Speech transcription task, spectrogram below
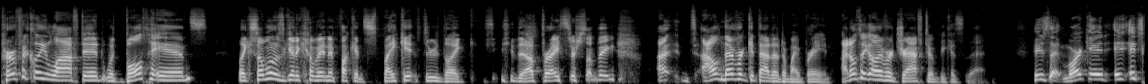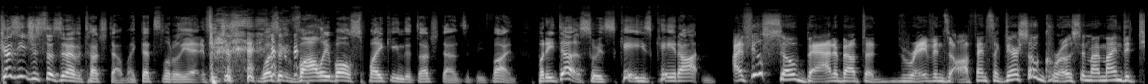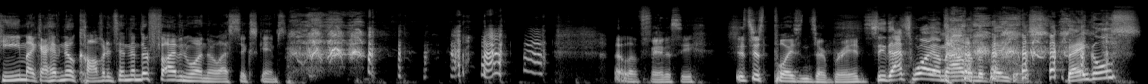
perfectly lofted with both hands. Like someone was gonna come in and fucking spike it through like the uprights or something. I, I'll never get that out of my brain. I don't think I'll ever draft him because of that. Here's that Mark. It, it's because he just doesn't have a touchdown. Like that's literally it. If he just wasn't volleyball spiking the touchdowns, it'd be fine. But he does. So it's K, he's Cade Otton. I feel so bad about the Ravens offense. Like they're so gross in my mind. The team, like I have no confidence in them. They're five and one in their last six games. I love fantasy. It just poisons our brains. See, that's why I'm out on the Bengals. Bengals,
